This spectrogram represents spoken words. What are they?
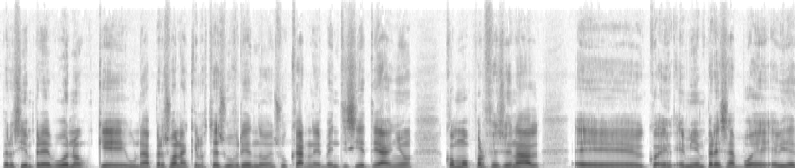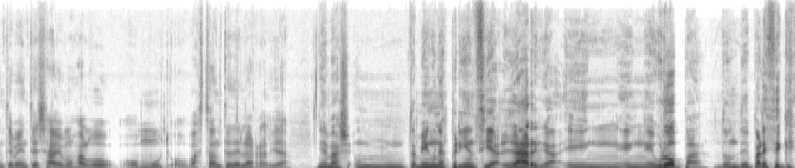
pero siempre es bueno que una persona que lo esté sufriendo en sus carnes, 27 años como profesional eh, en, mi empresa, pues evidentemente sabemos algo o, mucho, o bastante de la realidad. Y además también una experiencia larga en, en Europa, donde parece que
